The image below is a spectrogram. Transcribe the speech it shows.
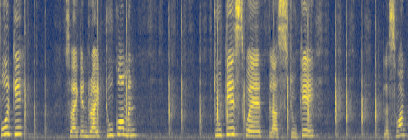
4k. So I can write 2 common 2k square plus 2k plus 1.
